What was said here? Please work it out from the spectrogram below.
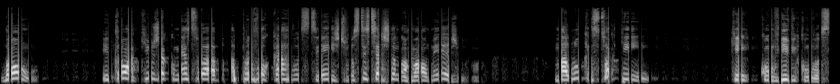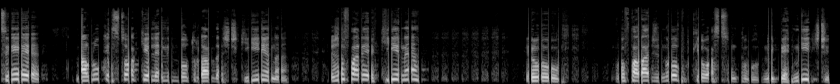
Bom, então aqui eu já começo a, a provocar vocês. Você se acha normal mesmo? Maluco é só quem, quem convive com você? Maluco é só aquele ali do outro lado da esquina? Eu já falei aqui, né? Eu vou falar de novo porque o assunto me permite.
